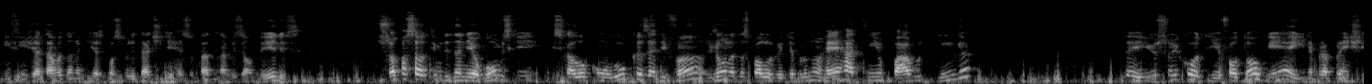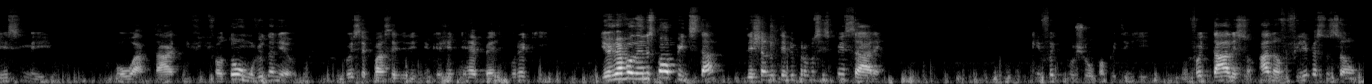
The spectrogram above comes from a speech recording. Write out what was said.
Enfim, já estava dando aqui as possibilidades de resultado na visão deles. Só passar o time de Daniel Gomes, que escalou com Lucas, Edvan, Jonatas, Paulo Vitor, Bruno Ré, Ratinho, Pablo, Tinga, Deilson e Coutinho. Faltou alguém aí, né, para preencher esse meio. Ou ataque, enfim. Faltou um, viu, Daniel? Depois você passa aí direitinho que a gente repete por aqui. E eu já vou lendo os palpites, tá? Deixando tempo para vocês pensarem. Quem foi que puxou o palpite aqui? Foi Thalisson. Ah, não, foi Felipe Assunção.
